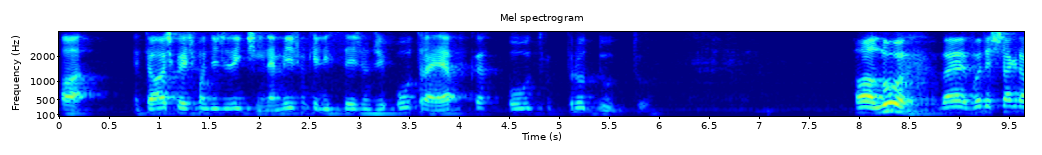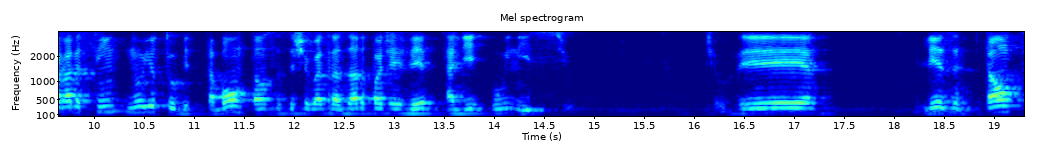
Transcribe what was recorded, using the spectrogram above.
Ó, então acho que eu respondi direitinho, né? Mesmo que eles sejam de outra época, outro produto. Ó, Lu, vou deixar gravado assim no YouTube, tá bom? Então, se você chegou atrasado, pode rever ali o início. Deixa eu ver. Beleza? Então,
